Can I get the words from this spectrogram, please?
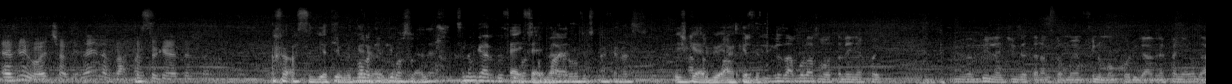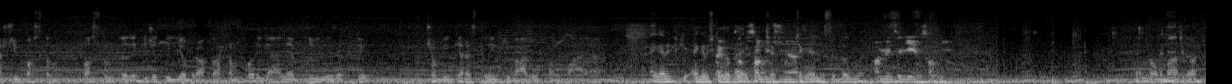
ez mi volt, Csabi? Ne, én nem láttam tökéletesen. Azt, hogy jöttünk, hogy Valaki Gergő kibaszott. Szerintem Gergő kibaszott a Fixnek keresztül. És Gergő Hát, az- elkezdett. Igazából az volt a lényeg, hogy mivel billentyűzetet nem tudom olyan finoman korrigálni a kanyarodást, így basztam, basztam tőle egy kicsit így jobbra akartam korrigálni, úgy nézett hogy Csobin keresztül én kivágódtam pályán. Engem is, engem is tudom, csak, csak nem vissza dobva. Amint, hogy én szomj. Nem normál csak- történt.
